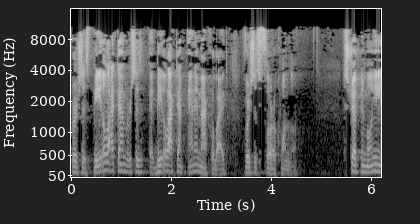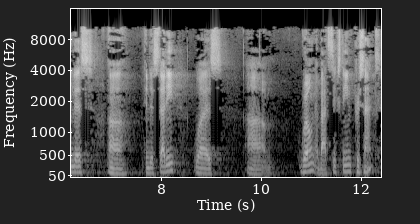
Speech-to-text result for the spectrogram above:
versus beta-lactam versus uh, beta-lactam and a macrolide versus fluoroquinolone. Strep pneumonia in this, uh, in this study was um, grown about 16%,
